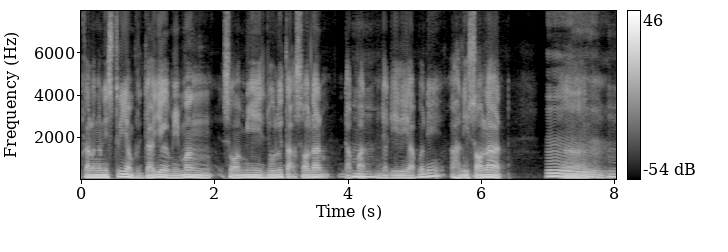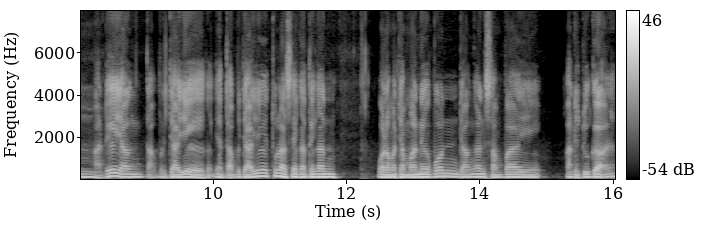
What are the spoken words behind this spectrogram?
kalangan isteri yang berjaya memang suami dulu tak solat dapat hmm. menjadi apa ni ahli solat. Hmm. Hmm. Ada yang tak berjaya, yang tak berjaya itulah saya katakan walau macam mana pun jangan sampai ada juga eh,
